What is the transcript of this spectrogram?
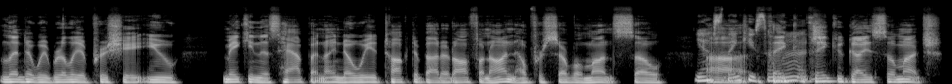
Linda, we really appreciate you making this happen. I know we had talked about it off and on now for several months. So Yes, uh, thank you so thank, much. Thank you guys so much.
